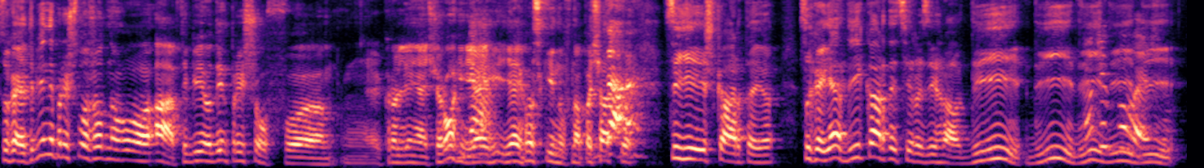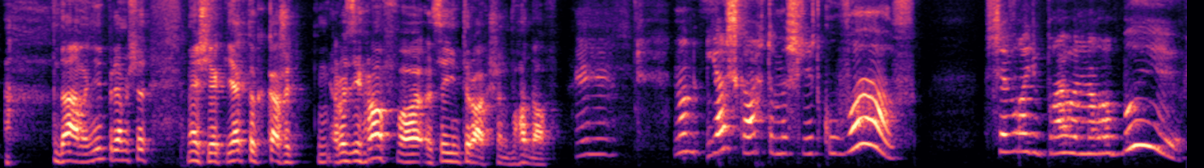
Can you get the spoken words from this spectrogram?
Слухай, а тобі не прийшло жодного. А, тобі один прийшов е, кролінячі роги, Да. я, я його скинув на початку Да. цією ж картою. Слухай, я дві карти ці розіграв. Дві, дві, дві, Ну, дві, дві. Да, мені прям ще, знаєш, як, як то кажуть, розіграв е, цей інтеракшн, вгадав. Ну, я з картами слідкував. Все вроді правильно робив.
